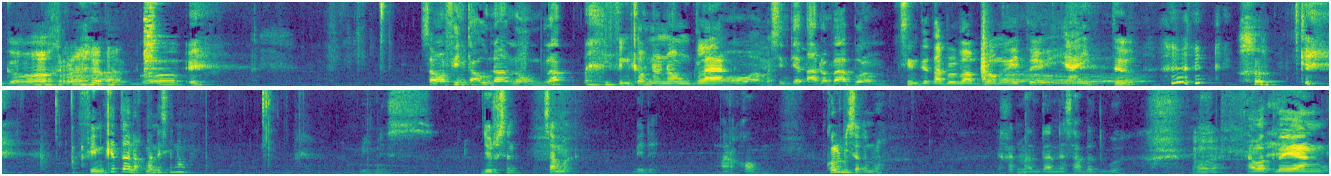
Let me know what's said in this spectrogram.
gok Rol. Magok. Sama Vinka Unang Nonglak. Vinka udah nongglak Oh, sama Cynthia Tado Babom. Sinti tabel bablong Oh. itu ya itu Vinka tuh anak mana sih nong binus jurusan sama beda Markom kok lu bisa kan lo kan mantannya sahabat gue oh, sahabat lo yang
